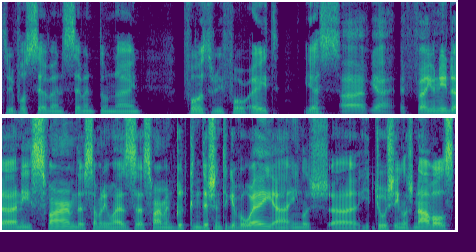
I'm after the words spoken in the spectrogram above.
347 729 4348. Yes. Uh, yeah, if uh, you need uh, any Sfarim, there's somebody who has uh, Sfarim in good condition to give away. Uh, English, uh, Jewish English novels,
